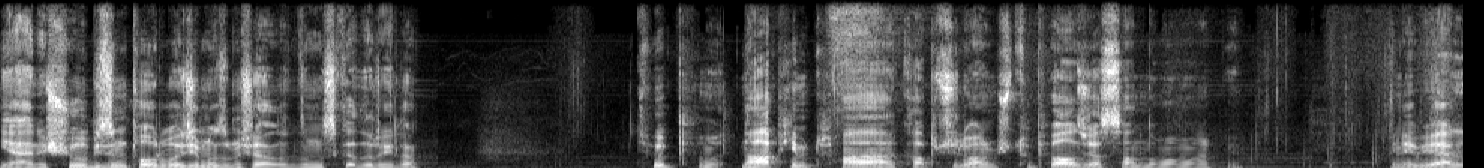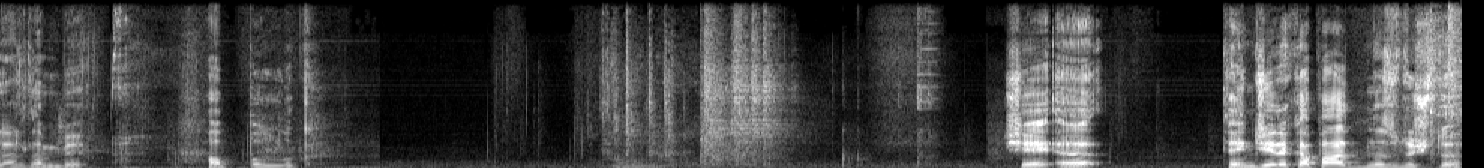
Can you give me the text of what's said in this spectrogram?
Yani şu bizim torbacımızmış anladığımız kadarıyla. Tüp mü? Ne yapayım? Ha kapsül varmış. Tüpü alacağız sandım ama. Yine bir yerlerden bir hap bulduk. Şey e, tencere kapağınız düştü.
